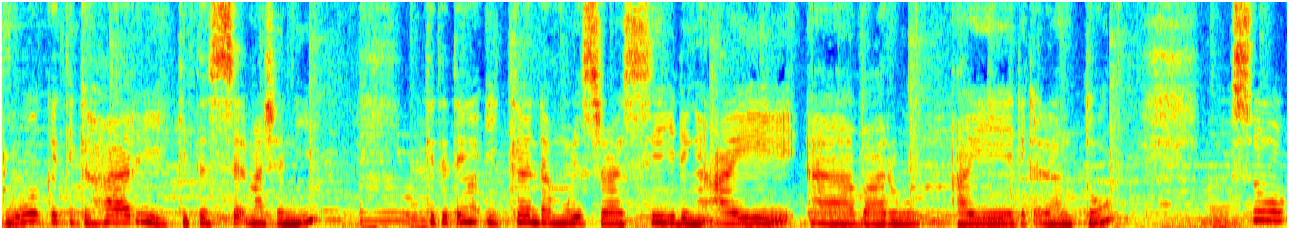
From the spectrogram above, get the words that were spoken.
2 ke 3 hari kita set macam ni kita tengok ikan dah mula serasi dengan air uh, baru air dekat dalam tong. So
